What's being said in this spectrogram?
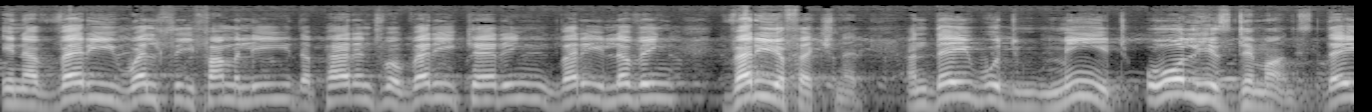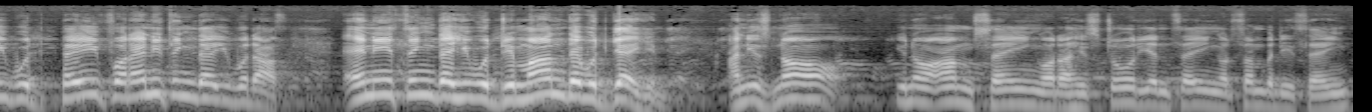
in a very wealthy family. The parents were very caring, very loving, very affectionate. And they would meet all his demands. They would pay for anything that he would ask. Anything that he would demand, they would get him. And he's not, you know, I'm saying, or a historian saying, or somebody saying,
